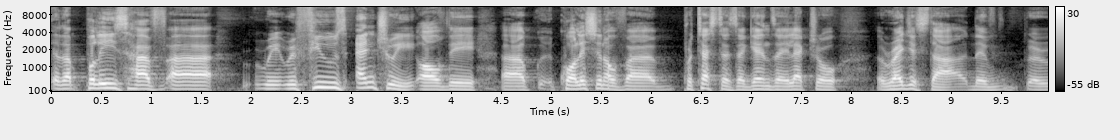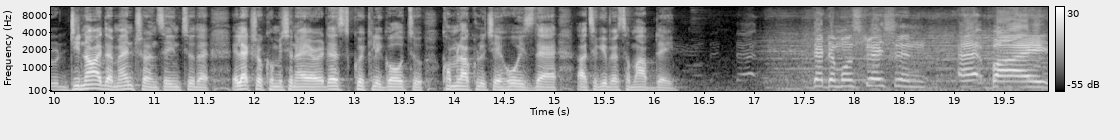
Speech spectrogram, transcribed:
The police have uh, re refused entry of the uh, coalition of uh, protesters against the electoral register. They've uh, denied them entrance into the electoral commission area. Let's quickly go to Komla who is there uh, to give us some update. The demonstration uh, by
